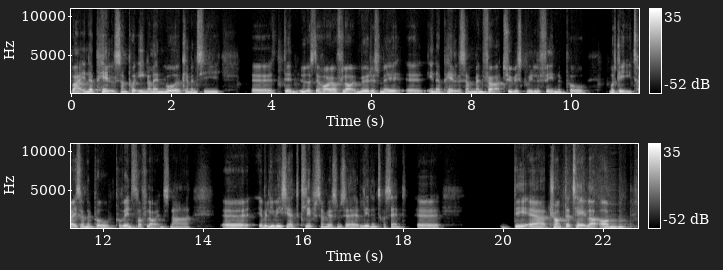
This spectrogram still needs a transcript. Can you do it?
var en appel, som på en eller anden måde, kan man sige, øh, den yderste højrefløj mødtes med øh, en appel, som man før typisk ville finde på, måske i 60'erne på, på venstrefløjen snarere. Øh, jeg vil lige vise jer et klip, som jeg synes er lidt interessant. Øh, det er Trump, der taler om øh,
